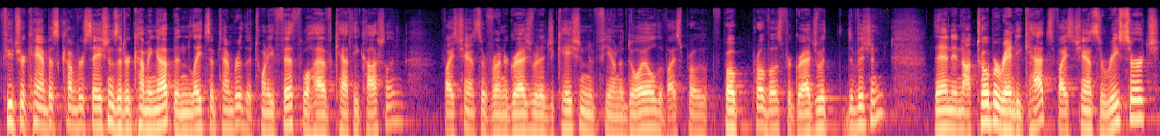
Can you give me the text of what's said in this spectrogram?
future campus conversations that are coming up in late September, the 25th. We'll have Kathy Koshland, Vice Chancellor for Undergraduate Education, and Fiona Doyle, the Vice Pro, Pro, Provost for Graduate Division. Then in October, Randy Katz, Vice Chancellor Research.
